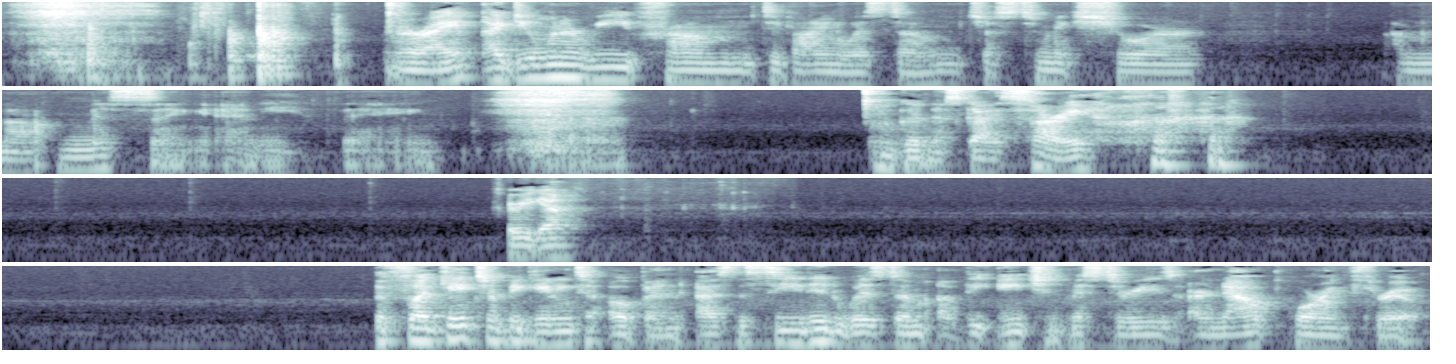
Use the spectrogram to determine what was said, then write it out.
All right, I do want to read from Divine Wisdom just to make sure I'm not missing anything. Oh goodness, guys, sorry. Here we go. The floodgates are beginning to open as the seeded wisdom of the ancient mysteries are now pouring through.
